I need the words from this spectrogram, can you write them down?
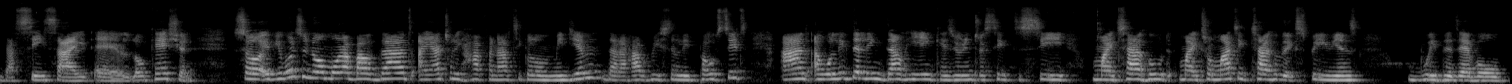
the seaside uh, location. So if you want to know more about that, I actually have an article on Medium that I have recently posted and I will leave the link down here in case you're interested to see my childhood, my traumatic childhood experience with the devil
